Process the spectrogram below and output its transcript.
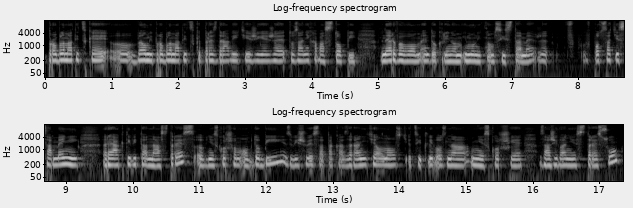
problematické, veľmi problematické pre zdravie tiež je, že to zanecháva stopy v nervovom, endokrinnom, imunitnom systéme, že v podstate sa mení reaktivita na stres v neskoršom období, zvyšuje sa taká zraniteľnosť, citlivosť na neskoršie zažívanie stresu.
